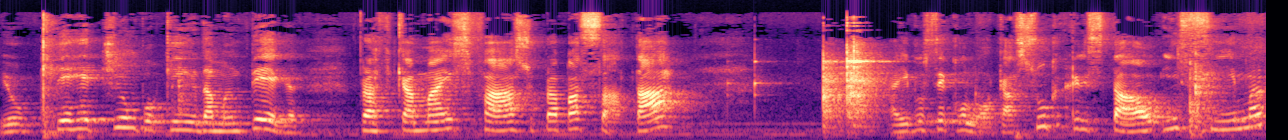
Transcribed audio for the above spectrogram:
Eu derreti um pouquinho da manteiga para ficar mais fácil para passar, tá? Aí você coloca açúcar cristal em cima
